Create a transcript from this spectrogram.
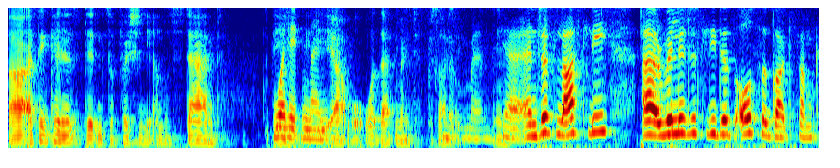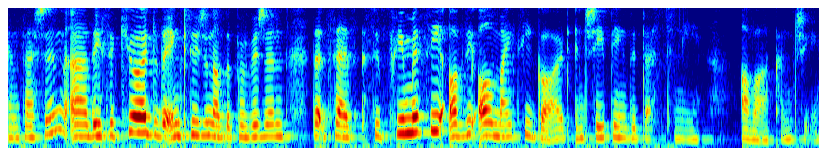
Uh, I think Kenyans didn't sufficiently understand the- What it meant. Yeah, what, what that meant precisely. Man. Mm. Yeah, and just lastly, uh, religious leaders also got some concession. Uh, they secured the inclusion of the provision that says supremacy of the Almighty God in shaping the destiny of our country.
